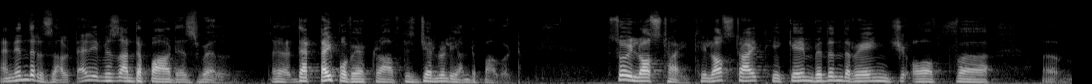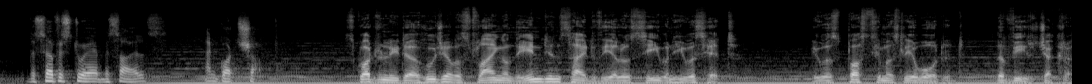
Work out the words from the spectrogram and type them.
And in the result, and it was underpowered as well. Uh, that type of aircraft is generally underpowered. So he lost height. He lost height. He came within the range of uh, uh, the surface to air missiles and got shot. Squadron leader Ahuja was flying on the Indian side of the LOC when he was hit. He was posthumously awarded the Veer Chakra.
